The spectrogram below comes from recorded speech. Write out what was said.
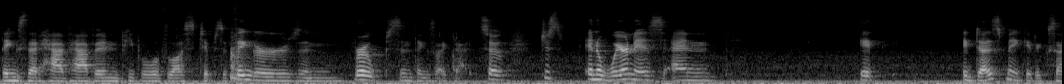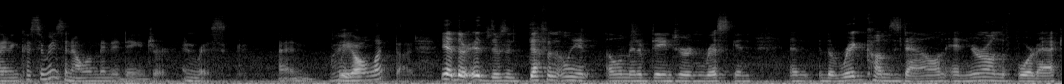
things that have happened. People have lost tips of fingers and ropes and things like that. So, just an awareness and it it does make it exciting because there is an element of danger and risk, and we all like that. Yeah, there is. There's a, definitely an element of danger and risk, and and the rig comes down, and you're on the foredeck,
